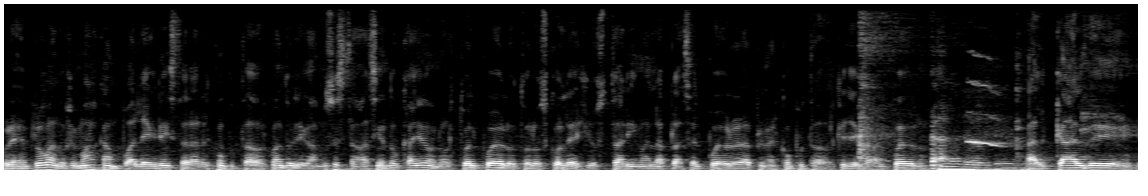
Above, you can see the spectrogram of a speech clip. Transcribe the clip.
Por ejemplo, cuando fuimos a Campo Alegre a instalar el computador, cuando llegamos estaba haciendo calle de honor todo el pueblo, todos los colegios, Tarima en la Plaza del Pueblo era el primer computador que llegaba al pueblo. Alcalde,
